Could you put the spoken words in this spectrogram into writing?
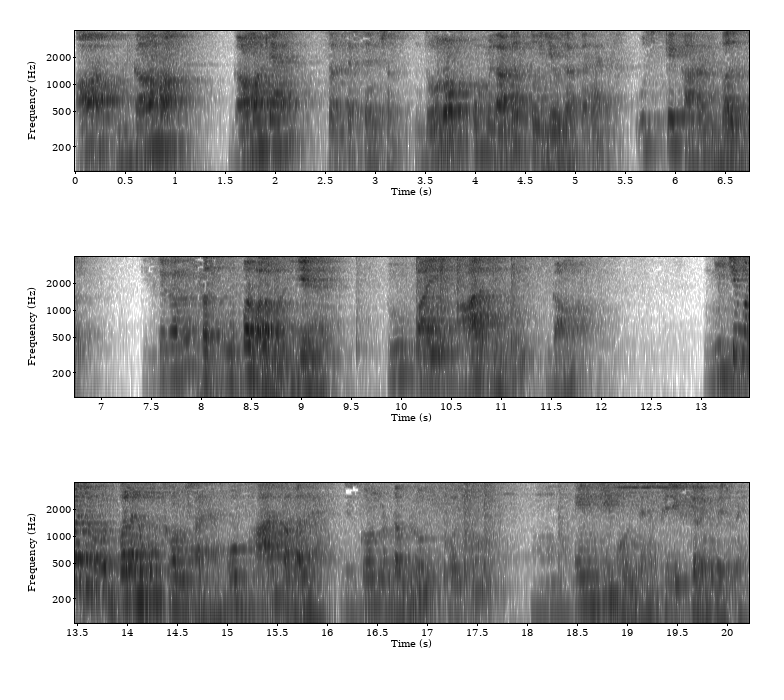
और गामा। गामा क्या है? Surface tension. दोनों को मिला दो तो ये हो जाता है उसके कारण बल। किसके कारण? ऊपर वाला बल, ये है। Two pi r into gamma. नीचे वाला जो बल है, वो कौन सा है? वो भार का बल है, जिसको हम डब्ल्यू टू एम जी बोलते हैं फिजिक्स के लैंग्वेज में।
